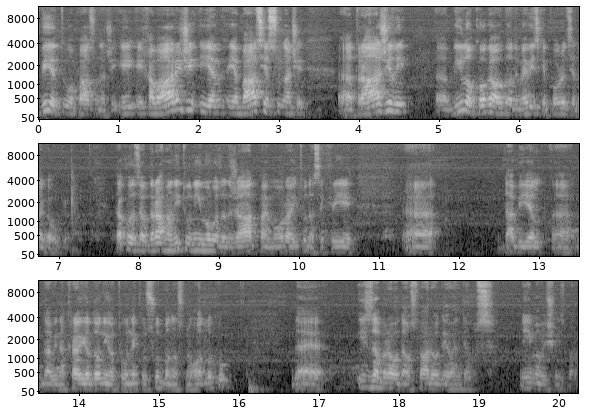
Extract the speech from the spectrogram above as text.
dvije tu opasnosti. Znači, i, i Havariđi i Jabasije su, znači, e, tražili e, bilo koga od, od emevijske porodice da ga ubiju. Tako da se Abdurrahman i tu nije mogao zadržavati, pa je mora i tu da se krije e, da bi, jel, da bi na kraju jel, donio tu neku sudbonosnu odluku, da je izabrao da u stvari ode u Endelus. Nije imao više izbora.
